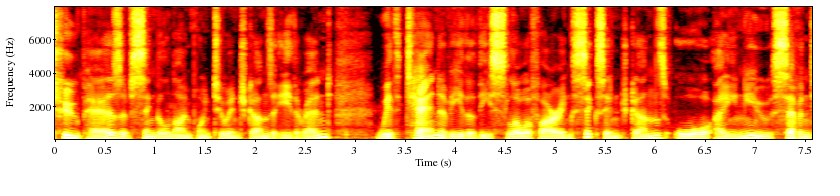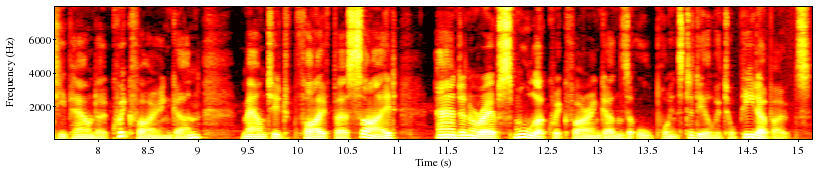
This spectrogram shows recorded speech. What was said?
two pairs of single 9.2 inch guns at either end, with 10 of either the slower firing 6 inch guns or a new 70 pounder quick firing gun, mounted 5 per side, and an array of smaller quick firing guns at all points to deal with torpedo boats.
